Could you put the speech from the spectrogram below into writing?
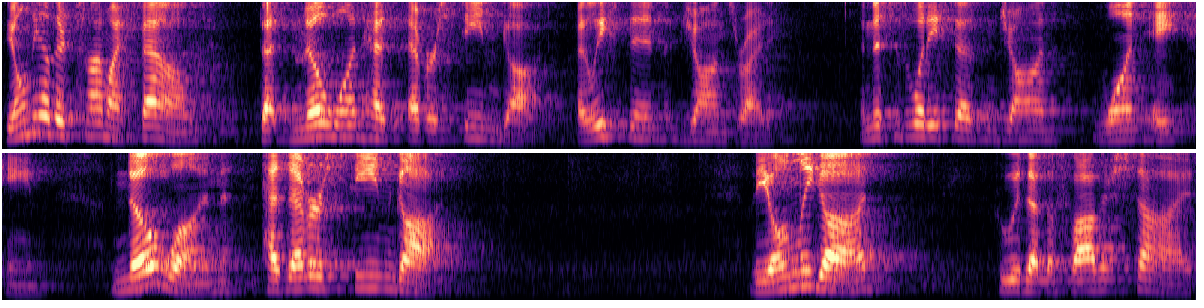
the only other time I found that no one has ever seen God, at least in John's writing. And this is what he says in John 1:18. No one has ever seen God. The only God who is at the Father's side,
